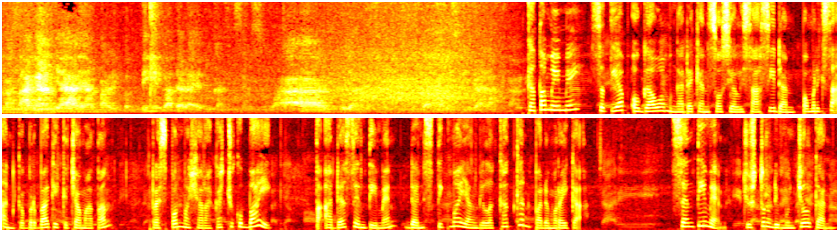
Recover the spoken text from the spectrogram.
pasangan ya yang paling penting itu adalah edukasi seksual itu yang juga harus Kata Meme, setiap Ogawa mengadakan sosialisasi dan pemeriksaan ke berbagai kecamatan, respon masyarakat cukup baik. Tak ada sentimen dan stigma yang dilekatkan pada mereka. Sentimen justru dimunculkan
